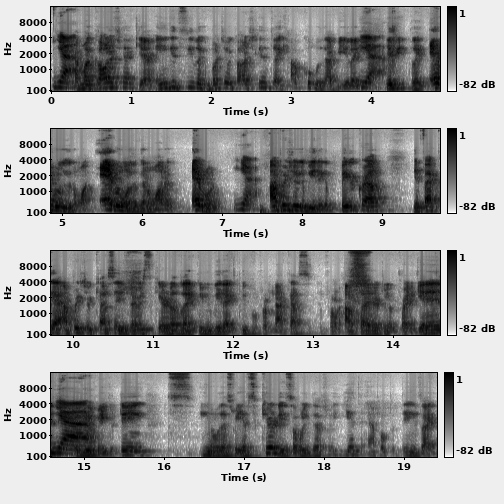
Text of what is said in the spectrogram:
Yeah, At my college, heck yeah, and you to see like a bunch of college kids. Like, how cool would that be? Like, yeah, if like everyone's gonna want, everyone's gonna want to, everyone. yeah, I'm pretty sure it could be like a bigger crowd. The fact that I'm pretty sure Cal State is very scared of like there could be like people from knockouts from outsiders gonna try to get in. Yeah. It'd be a major thing. You know, that's why you have security. So we, that's why you have to amp up the things. Like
